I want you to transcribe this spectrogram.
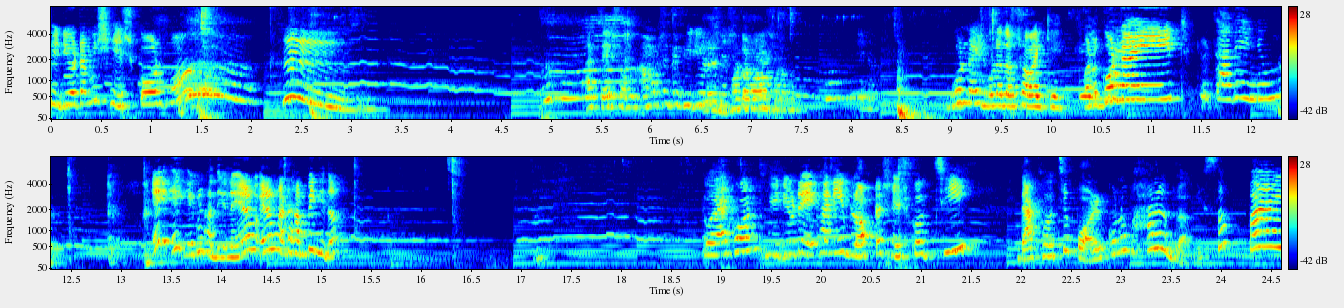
ভিডিওটা আমি শেষ করব। হুম। আচ্ছা এসো আমার সাথে ভিডিওটা শেষ করো গুড নাইট বলে দাও সবাইকে। বলো গুড নাইট এই এই এগুলো হাত দিও না এরকম এরকম একটা হাম্পি দিত তো এখন ভিডিওটা এখানেই ব্লগটা শেষ করছি। দেখা হচ্ছে পরের কোনো ভালো ব্লগে সো বাই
